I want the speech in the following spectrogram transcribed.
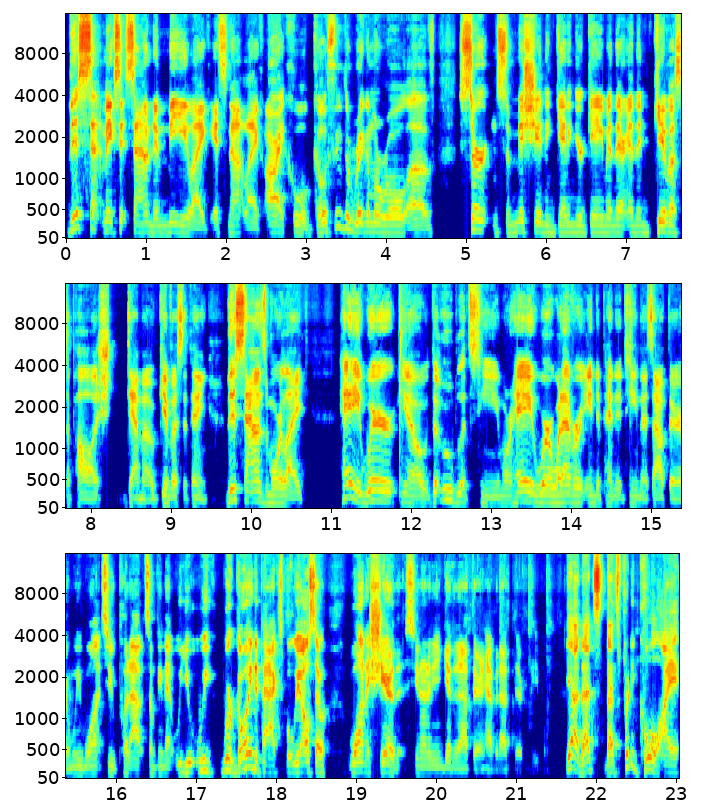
this makes it sound to me like it's not like, all right, cool, go through the rigmarole of cert and submission and getting your game in there, and then give us a polished demo, give us a thing. This sounds more like hey, we're you know the Ooblets team, or hey, we're whatever independent team that's out there, and we want to put out something that we we we're going to PAX, but we also want to share this. You know what I mean? Get it out there and have it out there for people. yeah, that's that's pretty cool. I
